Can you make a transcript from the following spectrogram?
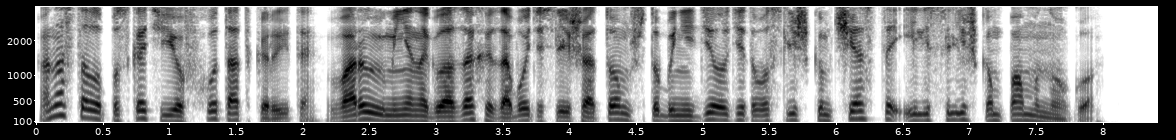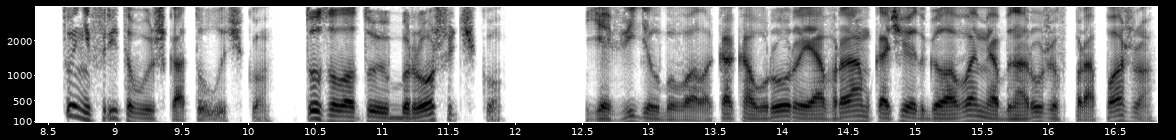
Она стала пускать ее в ход открыто, воруя у меня на глазах и заботясь лишь о том, чтобы не делать этого слишком часто или слишком помногу. То нефритовую шкатулочку, то золотую брошечку. Я видел, бывало, как Аурора и Авраам качают головами, обнаружив пропажу,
